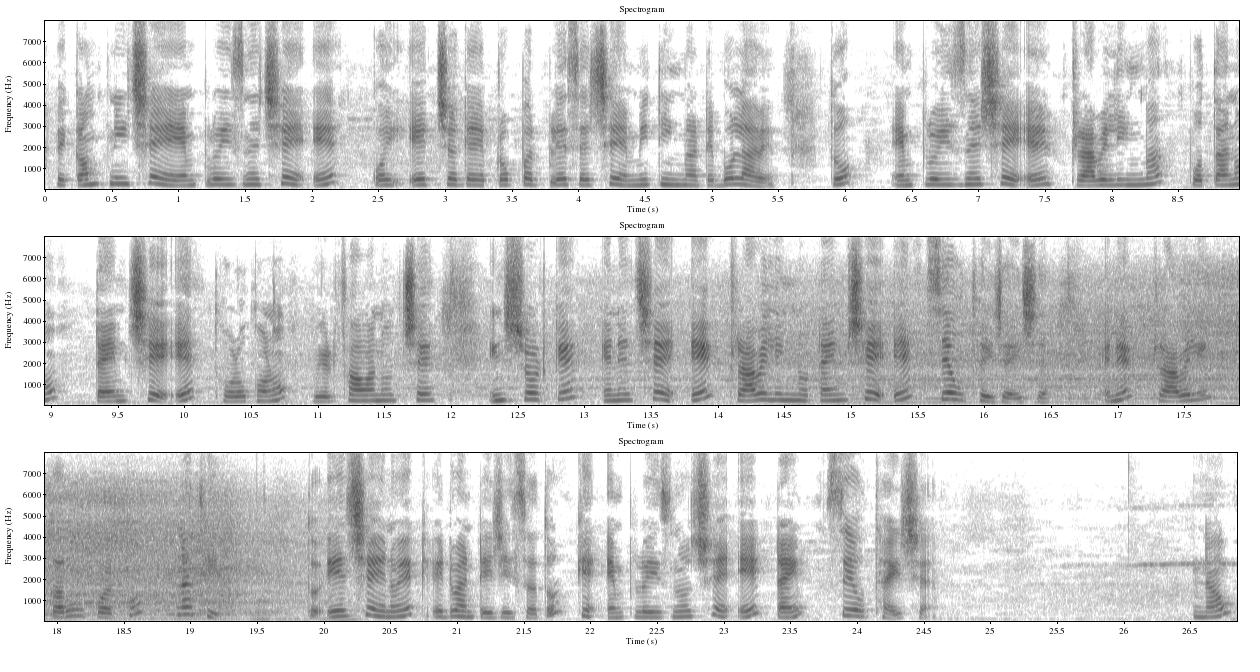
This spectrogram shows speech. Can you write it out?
હવે કંપની છે એ એમ્પ્લોઈઝને છે એ કોઈ એક જગ્યાએ પ્રોપર પ્લેસે છે મિટિંગ માટે બોલાવે. તો એમ્પ્લોઈઝને છે એ ટ્રાવેલિંગમાં પોતાનો ટાઈમ છે એ થોડો ઘણો વેડફાવાનો છે. ઇનશોર્ટ કે એને છે એ ટ્રાવેલિંગનો ટાઈમ છે એ સેવ થઈ જાય છે. એને ટ્રાવેલિંગ કરવું પડતું નથી. તો એ છે એનો એક એડવાન્ટેજીસ હતો કે એમ્પ્લોઈઝનો છે એ ટાઈમ સેવ થાય છે. now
